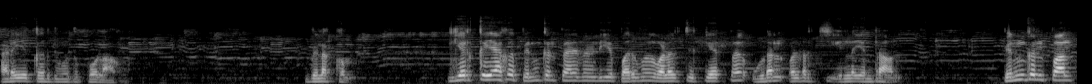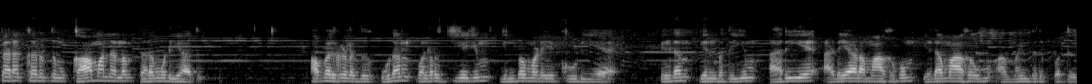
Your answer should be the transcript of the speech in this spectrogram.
அடைய கருதுவது போலாகும். விளக்கம். இயற்கையாக பெண்கள் பெற வேண்டிய பருவ வளர்ச்சிக்கேற்ப உடல் வளர்ச்சி இல்லை என்றால் பெண்கள் பால் பெற கருதும் காம நலம் பெற முடியாது. அவர்களது உடல் வளர்ச்சியையும் இன்பமடையக்கூடிய இடம் என்பதையும் அரிய அடையாளமாகவும் இடமாகவும் அமைந்திருப்பது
